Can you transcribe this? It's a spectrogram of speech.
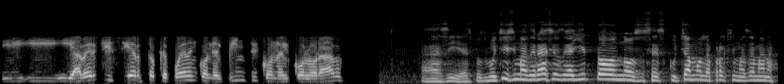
y, y a ver si es cierto que pueden con el pinto y con el colorado. Así es, pues muchísimas gracias Gallito, nos escuchamos la próxima semana.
